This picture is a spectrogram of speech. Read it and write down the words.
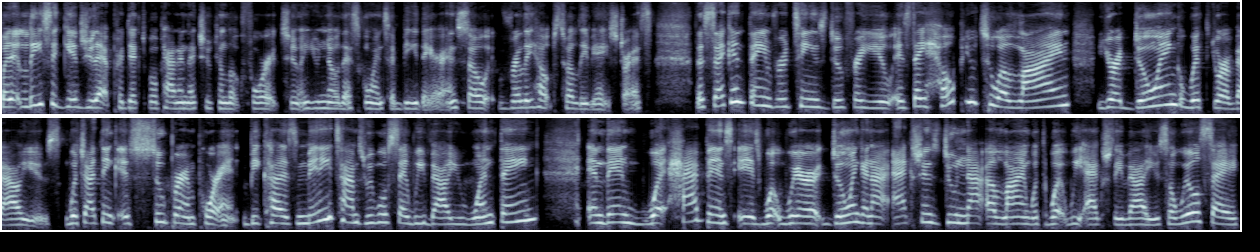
but at least it gives you that predictable pattern that you can look forward to and you know that's going to be there. And so it really helps to alleviate stress. The second thing routines do for you is they help you to align your you're doing with your values, which I think is super important because many times we will say we value one thing, and then what happens is what we're doing and our actions do not align with what we actually value. So we'll say,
